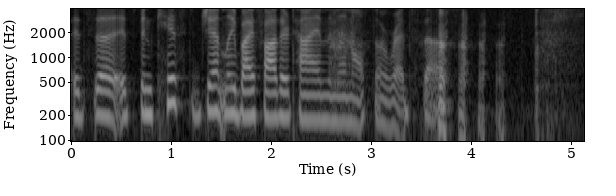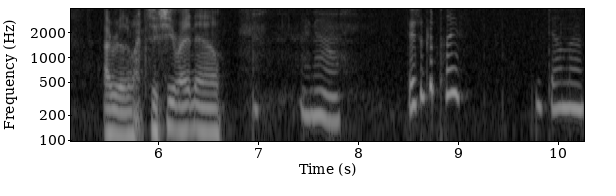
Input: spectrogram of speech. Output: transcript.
It's uh, it's been kissed gently by Father Time, and then also red stuff. I really want sushi right now. I know. There's a good place down the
